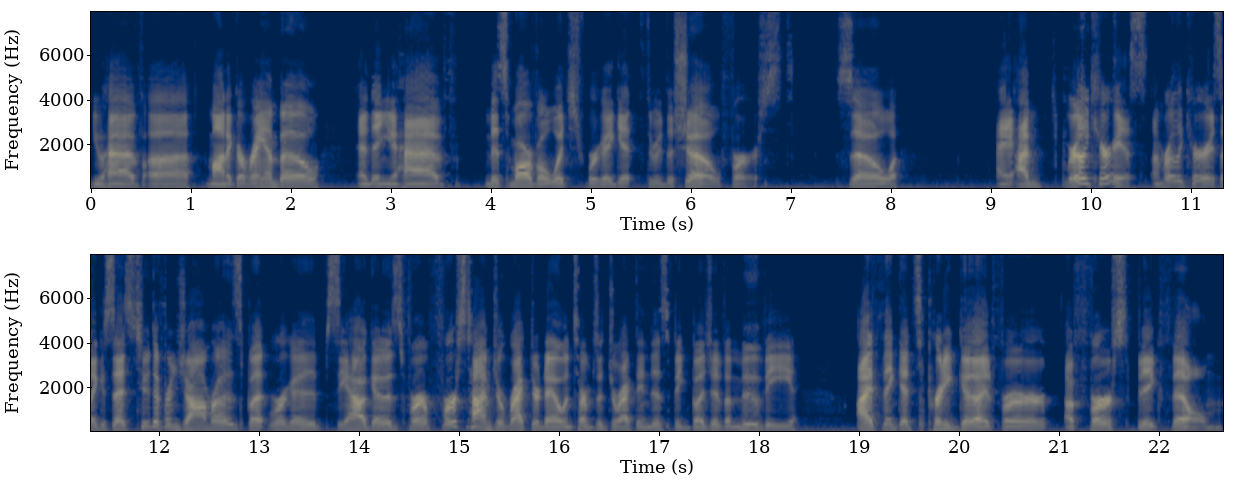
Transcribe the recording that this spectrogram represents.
you have uh, Monica Rambeau, and then you have Miss Marvel, which we're gonna get through the show first. So I, I'm really curious. I'm really curious. Like you said, it's two different genres, but we're gonna see how it goes. For a first time director though, in terms of directing this big budget of a movie, I think it's pretty good for a first big film.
